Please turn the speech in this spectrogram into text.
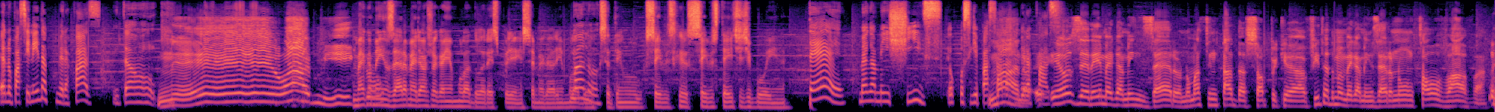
eu não passei nem da primeira fase. Então, Meu amigo. Mega Man Zero é melhor jogar em emulador, a experiência é melhor em emulador. Mano. Porque você tem o save, save state de boa, né? Até Mega Man X eu consegui passar na Mano, primeira fase. eu zerei Mega Man Zero numa sentada só, porque a fita do meu Mega Man Zero não salvava.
